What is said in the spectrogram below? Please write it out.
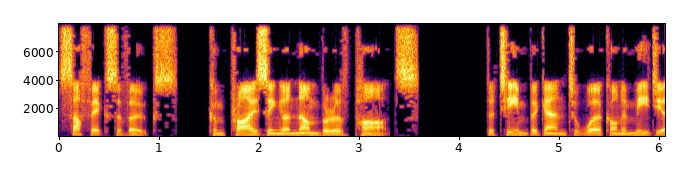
suffix evokes comprising a number of parts the team began to work on a media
